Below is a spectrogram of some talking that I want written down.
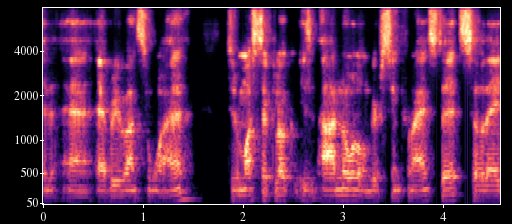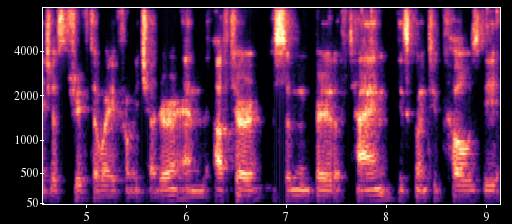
uh, every once in a while, to the master clock is, are no longer synchronized to it. So they just drift away from each other. And after a certain period of time, it's going to cause the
